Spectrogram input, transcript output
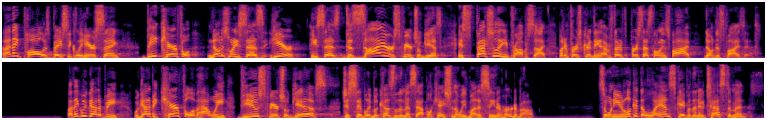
And I think Paul is basically here saying, be careful. Notice what he says here. He says, desire spiritual gifts, especially you prophesy, but in 1 Corinthians, 1 Thessalonians 5, don't despise it. I think we've got to be, we've got to be careful of how we view spiritual gifts just simply because of the misapplication that we might have seen or heard about. So when you look at the landscape of the New Testament,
